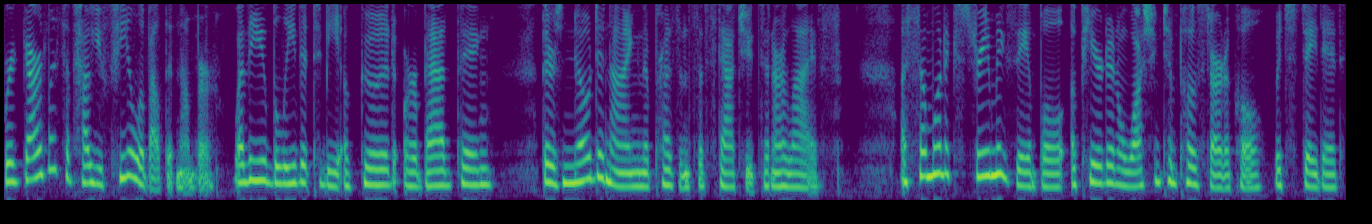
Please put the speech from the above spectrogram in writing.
Regardless of how you feel about the number, whether you believe it to be a good or a bad thing, there's no denying the presence of statutes in our lives. A somewhat extreme example appeared in a Washington Post article which stated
